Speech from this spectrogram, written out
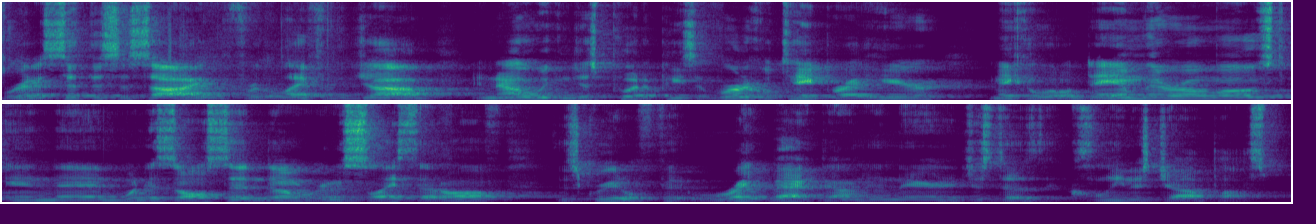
we're gonna set this aside for the life of the job, and now we can just put a piece of vertical tape right here, make a little dam there almost, and then when it's all said and done, we're gonna slice that off. This grate will fit right back down in there, and it just does the cleanest job possible.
